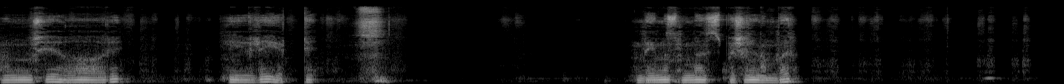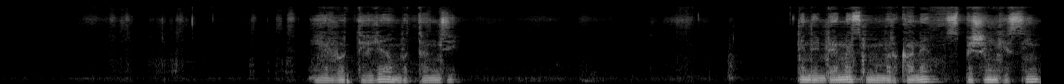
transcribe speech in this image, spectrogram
அஞ்சு ஆறு ஏழு எட்டு. டைமண்ட்ஸ் நம்பர் ஸ்பெஷல் நம்பர் எழுபத்தேழு ஐம்பத்தஞ்சு. இந்த டேமேஜ் மெம்பருக்கான ஸ்பெஷல் கெஸ்ஸிங்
